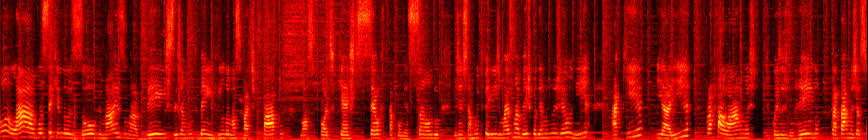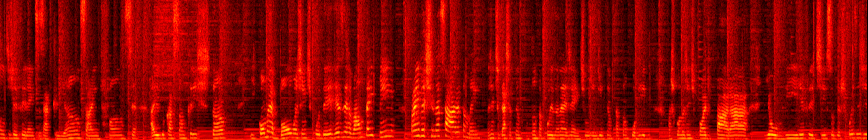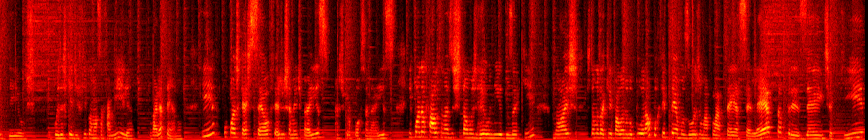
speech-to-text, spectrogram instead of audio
Olá, você que nos ouve mais uma vez, seja muito bem-vindo ao nosso bate-papo. Nosso podcast Self está começando a gente está muito feliz de mais uma vez podermos nos reunir aqui e aí para falarmos de coisas do reino, tratarmos de assuntos referentes à criança, à infância, à educação cristã e como é bom a gente poder reservar um tempinho para investir nessa área também. A gente gasta tempo com tanta coisa, né, gente? Hoje em dia o tempo está tão corrido, mas quando a gente pode parar e ouvir, refletir sobre as coisas de Deus e coisas que edificam a nossa família, vale a pena. E o podcast Self é justamente para isso, para te proporcionar isso. E quando eu falo que nós estamos reunidos aqui, nós estamos aqui falando no plural porque temos hoje uma plateia seleta presente aqui.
